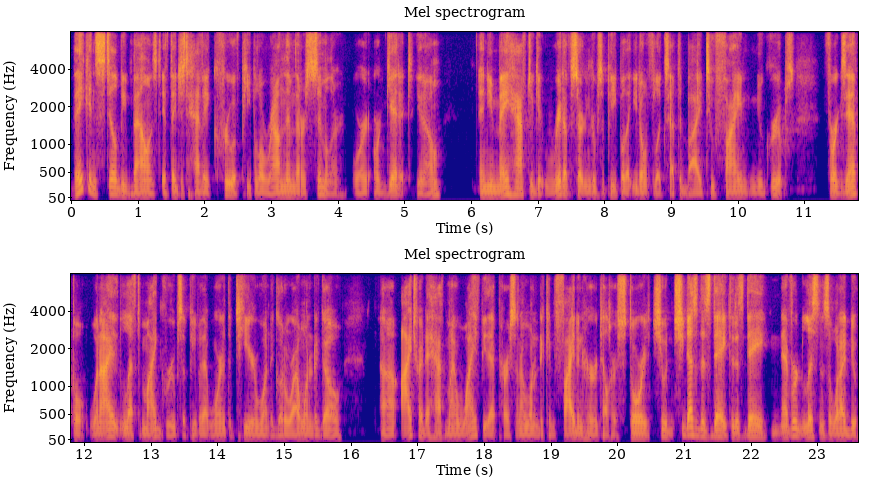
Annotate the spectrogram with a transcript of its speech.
they can still be balanced if they just have a crew of people around them that are similar or or get it you know? And you may have to get rid of certain groups of people that you don't feel accepted by to find new groups. For example when i left my groups of people that weren't at the tier wanted to go to where i wanted to go uh, I tried to have my wife be that person. I wanted to confide in her, tell her story. She would, she does it this day, to this day, never listens to what I do.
